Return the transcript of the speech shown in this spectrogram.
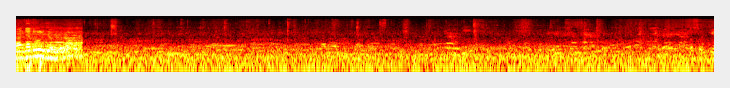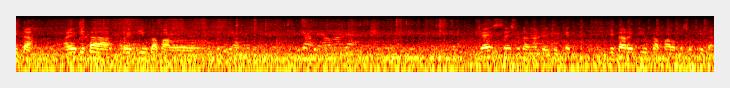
Tanya dulu jam berapa? Pesut kita. Ayo kita review kapal pesiar. Guys, saya sudah ngambil tiket. Kita review kapal pesut kita.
